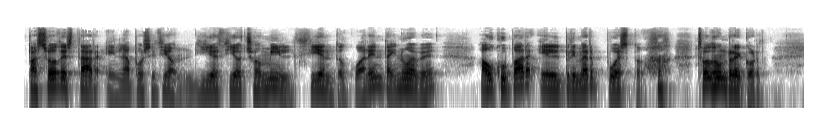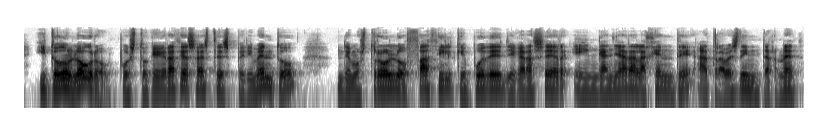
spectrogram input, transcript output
pasó de estar en la posición 18.149 a ocupar el primer puesto. todo un récord. Y todo un logro, puesto que gracias a este experimento demostró lo fácil que puede llegar a ser engañar a la gente a través de Internet.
